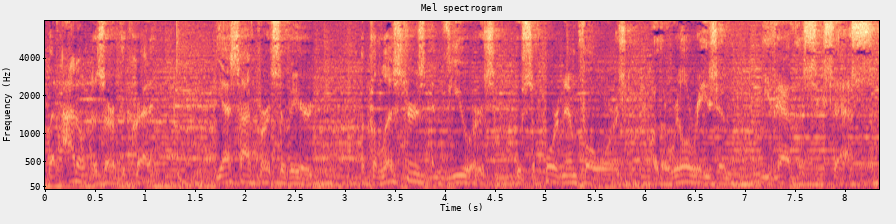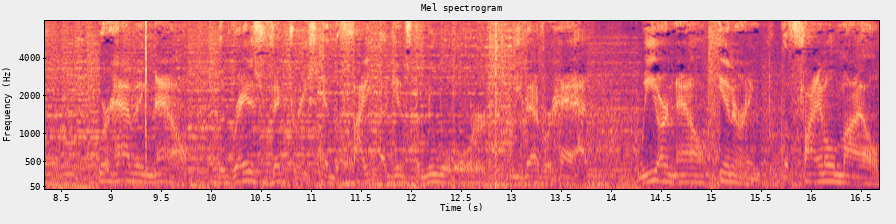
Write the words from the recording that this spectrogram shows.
But I don't deserve the credit. Yes, I've persevered, but the listeners and viewers who support InfoWars are the real reason we've had this success. We're having now the greatest victories in the fight against the New World Order we've ever had. We are now entering the final mile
